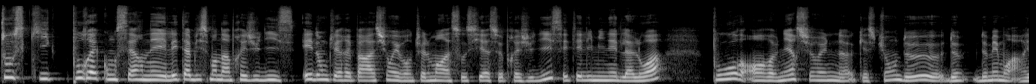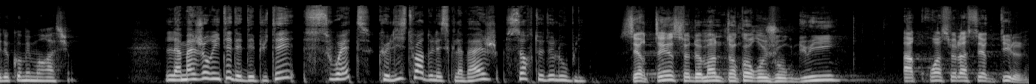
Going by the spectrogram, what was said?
Tout ce qui pourrait concerner l'établissement d'un préjudice et donc les réparations éventuellement associées à ce préjudice est éliminé de la loi pour en revenir sur une question de, de, mémoire et de commémoration. La majorité des députés souhaitent que l'histoire de l'esclavage sorte de l'oubli. Certains se demandent encore aujourd'hui à quoi cela sert-il?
